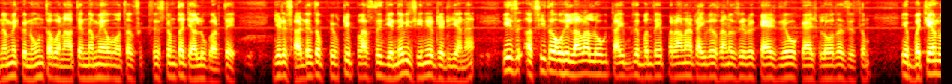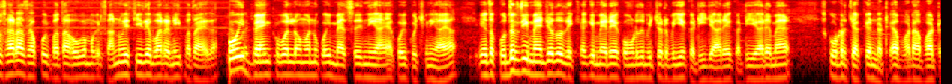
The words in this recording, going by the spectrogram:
ਨਵੇਂ ਕਾਨੂੰਨ ਤਾਂ ਬਣਾਤੇ, ਨਵੇਂ ਮਤਲਬ ਸਿਸਟਮ ਤਾਂ ਚਾਲੂ ਕਰਤੇ। ਜਿਹੜੇ ਸਾਡੇ ਤੋਂ 50 ਪਲੱਸ ਦੇ ਜਿੰਨੇ ਵੀ ਸੀਨੀਅਰ ਸਿਟੀਜ਼ਨ ਹੈ ਇਸ, ਅਸੀਂ ਤਾਂ ਉਹੀ ਲਾਲਾ ਲੋਕ ਟਾਈਪ ਦੇ ਬੰਦੇ, ਪੁਰਾਣਾ ਟਾਈਪ ਦਾ ਸਾਨੂੰ ਸਿਰਫ ਕੈਸ਼ ਦਿਓ ਕੈਸ਼ ਲਓ ਦਾ ਸਿਸਟਮ ਇਹ ਬੱਚਿਆਂ ਨੂੰ ਸਾਰਾ ਸਭ ਕੁਝ ਪਤਾ ਹੋਊਗਾ ਮਗਰ ਸਾਨੂੰ ਇਸ ਚੀਜ਼ ਦੇ ਬਾਰੇ ਨਹੀਂ ਪਤਾ ਹੈਗਾ। ਕੋਈ ਬੈਂਕ ਵੱਲੋਂ ਮੈਨੂੰ ਕੋਈ ਮੈਸੇਜ ਨਹੀਂ ਆਇਆ ਕੋਈ ਕੁਝ ਨਹੀਂ ਆਇਆ। ਇਹ ਤਾਂ ਕੁਦਰਤੀ ਮੈਂ ਜਦੋਂ ਦੇਖਿਆ ਕਿ ਮੇਰੇ ਅਕਾਊਂਟ ਦੇ ਵਿੱਚੋਂ ਰੁਪਈਏ ਘਟੀ ਜਾ ਰਹੇ ਘਟੀ ਜਾ ਰਹੇ ਮੈਂ ਸਕੂਟਰ ਚੱਕ ਕੇ ਨੱਠਿਆ ਫਟਾਫਟ।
